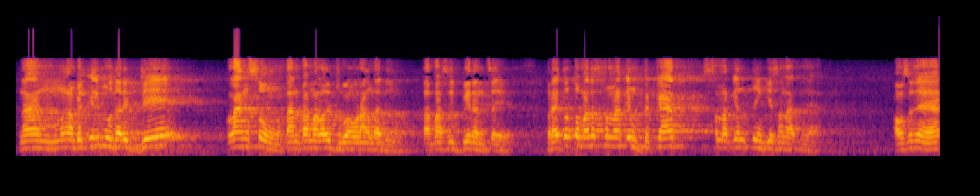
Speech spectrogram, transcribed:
nah mengambil ilmu dari D langsung tanpa melalui dua orang tadi, tanpa si B dan C. Berarti otomatis semakin dekat, semakin tinggi sanatnya. Maksudnya ya.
